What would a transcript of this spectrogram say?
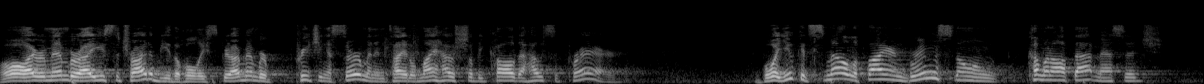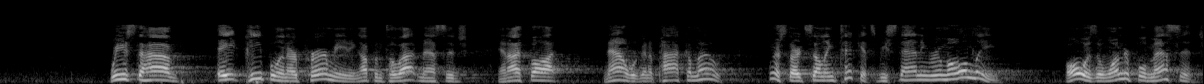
Oh, I remember I used to try to be the Holy Spirit. I remember preaching a sermon entitled, My House Shall Be Called a House of Prayer. Boy, you could smell the fire and brimstone coming off that message. We used to have eight people in our prayer meeting up until that message, And I thought, now we're going to pack them out. I'm going to start selling tickets, be standing room only. Oh, it was a wonderful message.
